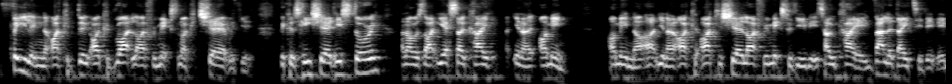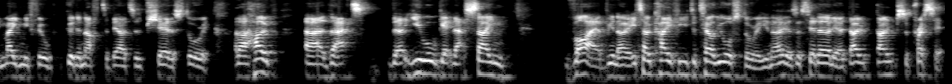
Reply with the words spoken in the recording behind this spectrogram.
feeling that I could do. I could write Life Remixed and I could share it with you because he shared his story, and I was like, yes, okay, you know, I'm in. I mean, I, you know, I can, I can share Life Remixed with you, but it's okay. It validated it. It made me feel good enough to be able to share the story. And I hope uh, that that you all get that same vibe. You know, it's okay for you to tell your story. You know, as I said earlier, don't don't suppress it.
